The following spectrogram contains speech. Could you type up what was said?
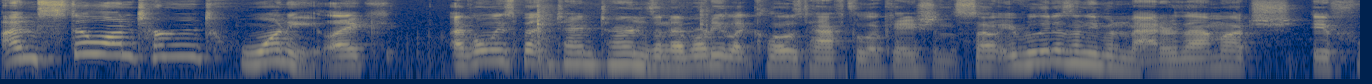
I'm still on turn 20. Like, I've only spent 10 turns and I've already, like, closed half the locations, so it really doesn't even matter that much if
